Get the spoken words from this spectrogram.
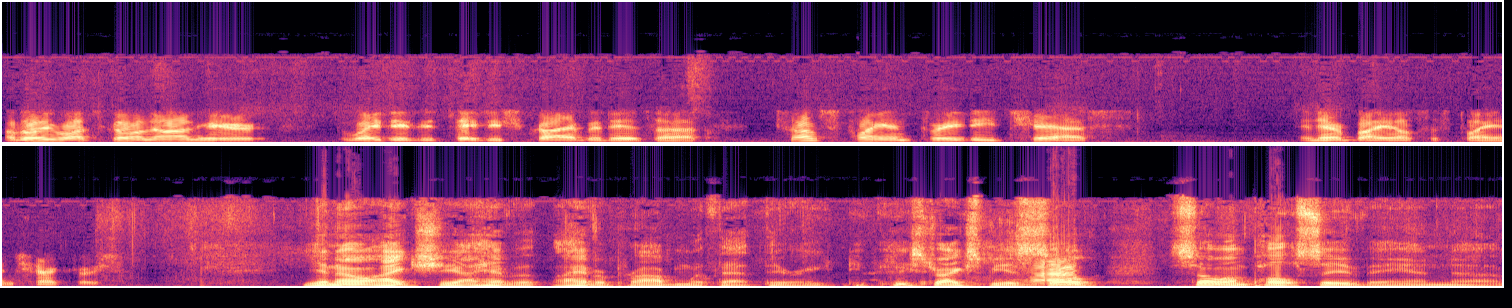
I believe what's going on here, the way they, they describe it is uh, Trump's playing 3D chess, and everybody else is playing checkers. You know, actually, I have a I have a problem with that theory. He strikes me as so so impulsive and uh,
